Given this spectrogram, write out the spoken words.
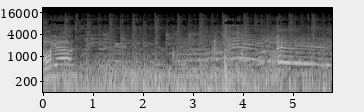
Oh yeah. Hey.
